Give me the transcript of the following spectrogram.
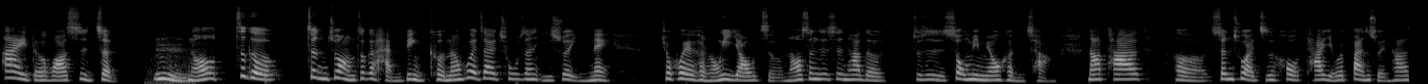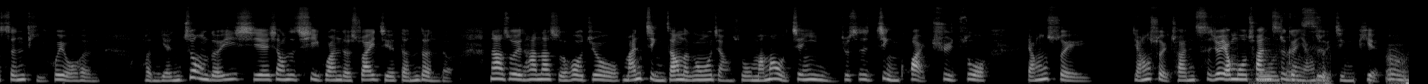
爱德华氏症。嗯，然后这个症状，这个罕病可能会在出生一岁以内就会很容易夭折，然后甚至是他的就是寿命没有很长，然后他。”呃，生出来之后，他也会伴随他身体会有很很严重的一些，像是器官的衰竭等等的。那所以他那时候就蛮紧张的跟我讲说：“妈妈，我建议你就是尽快去做羊水羊水穿刺，就羊膜穿刺跟羊水镜片。”嗯。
